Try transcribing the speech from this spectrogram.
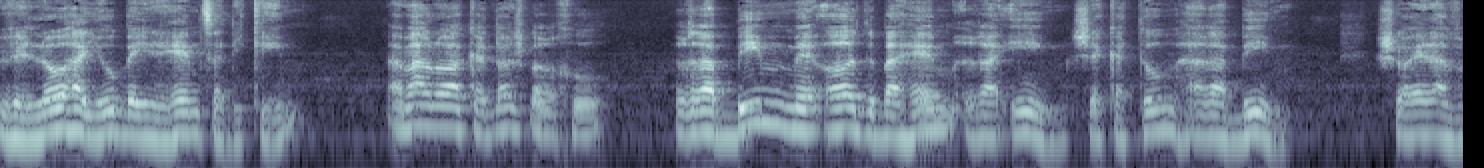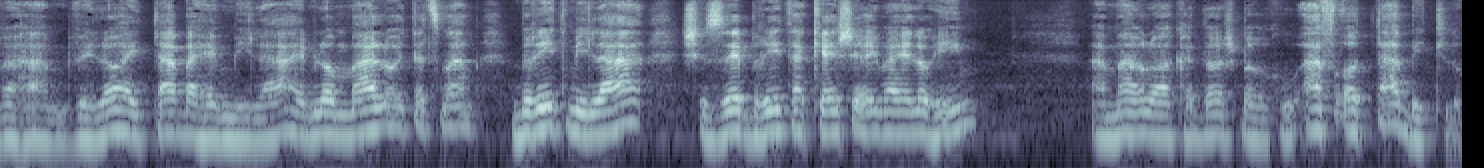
ולא היו ביניהם צדיקים? אמר לו הקדוש ברוך הוא, רבים מאוד בהם רעים, שכתוב הרבים. שואל אברהם, ולא הייתה בהם מילה, הם לא מלו את עצמם, ברית מילה, שזה ברית הקשר עם האלוהים? אמר לו הקדוש ברוך הוא, אף אותה ביטלו,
